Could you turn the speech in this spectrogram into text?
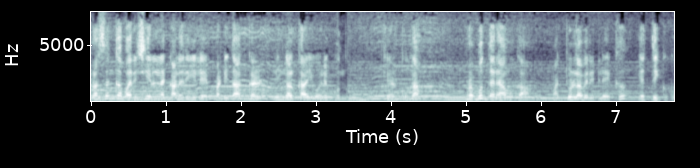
പ്രസംഗ പരിശീലന കളരിയിലെ പഠിതാക്കൾ നിങ്ങൾക്കായി ഒരുക്കുന്നു. കേൾക്കുക പ്രബുദ്ധരാവുക മറ്റുള്ളവരിലേക്ക് എത്തിക്കുക.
